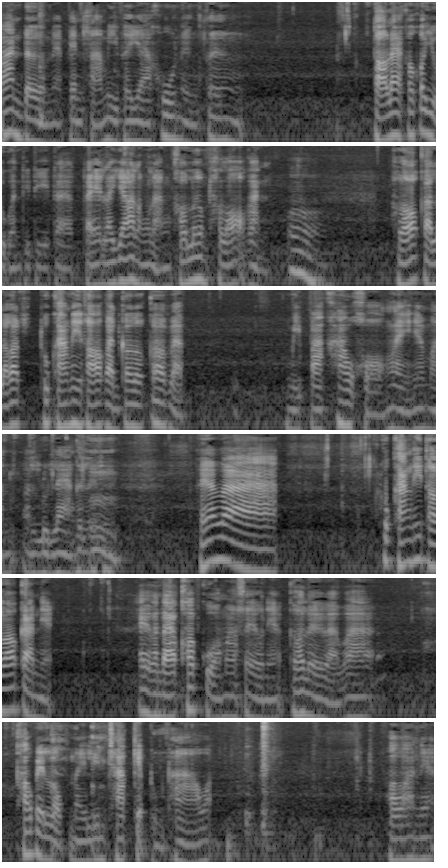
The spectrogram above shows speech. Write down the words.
บ้านเดิมเนี่ยเป็นสามีภรรยาคู่หนึ่ง ซึ่ง ตอนแรกเขาก็อยู่กันดีๆ แต่ในระยะหลังๆเขาเริ่มทะเลาะกันอืมทะเลาะกันแล้วก็ทุกครั้งที่ทะเลาะกันก็ก็แบบมีปลาข้าวของอะไรเนี้ยมันมันรุนแรงขึ้นเลอืยมเพราะฉะนั้นว่าทุกครั้งที่ทะเลาะกันเนี่ยไอ้บรรดาครอบครัวมาเซลเนี่ยก็เลยแบบว่า เข้าไปหลบในลิ้นชักเก็บถุงเท้าอะ เพราะว่าเนี่ย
